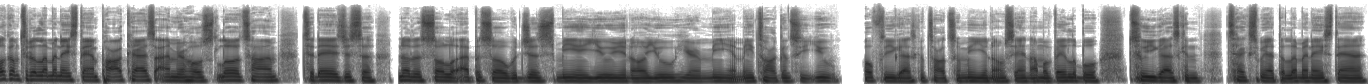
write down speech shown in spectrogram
Welcome to the Lemonade Stand podcast. I'm your host, Lil Time. Today is just a, another solo episode with just me and you. You know, you hearing me and me talking to you. Hopefully, you guys can talk to me. You know what I'm saying? I'm available too. You guys can text me at the Lemonade Stand,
